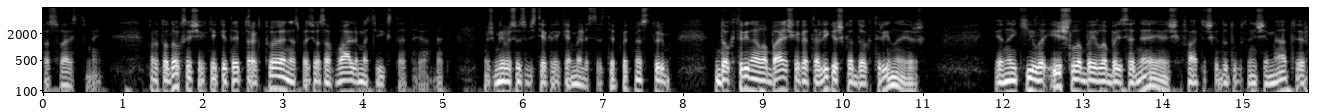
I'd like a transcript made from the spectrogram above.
pasvarstymai. Ortodoksai šiek tiek kitaip traktuoja, nes pas juos apvalymas vyksta, tai jo, bet už mirusius vis tiek reikia melstis. Taip, kad mes turim doktriną labai aiškiai, katalikišką doktriną ir jinai kyla iš labai labai seniai, iš faktiškai 2000 metų ir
